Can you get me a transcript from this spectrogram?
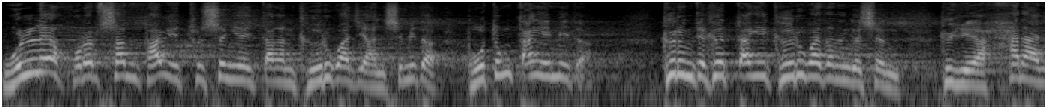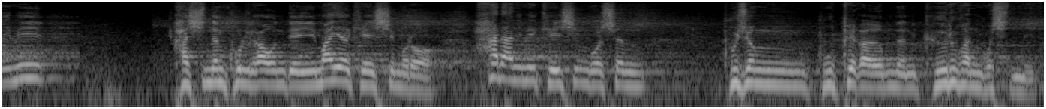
원래 호랍산 바위 투성이의 땅은 거룩하지 않습니다. 보통 땅입니다. 그런데 그 땅이 거룩하다는 것은 그게 하나님이 가시는 굴 가운데 임하여 계심으로 하나님이 계신 곳은 부정 부패가 없는 거룩한 곳입니다.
